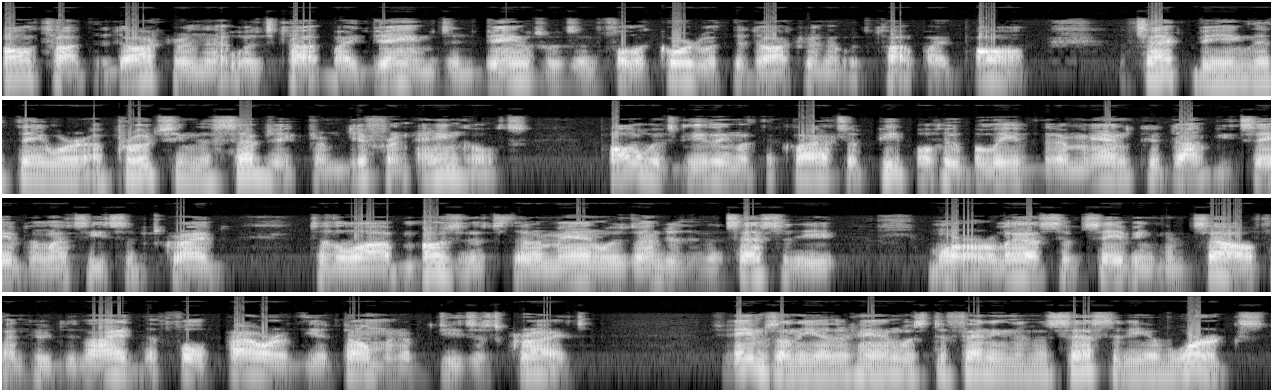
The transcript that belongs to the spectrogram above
Paul taught the doctrine that was taught by James, and James was in full accord with the doctrine that was taught by Paul. The fact being that they were approaching the subject from different angles. Paul was dealing with the class of people who believed that a man could not be saved unless he subscribed to the law of Moses, that a man was under the necessity, more or less, of saving himself, and who denied the full power of the atonement of Jesus Christ. James, on the other hand, was defending the necessity of works,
